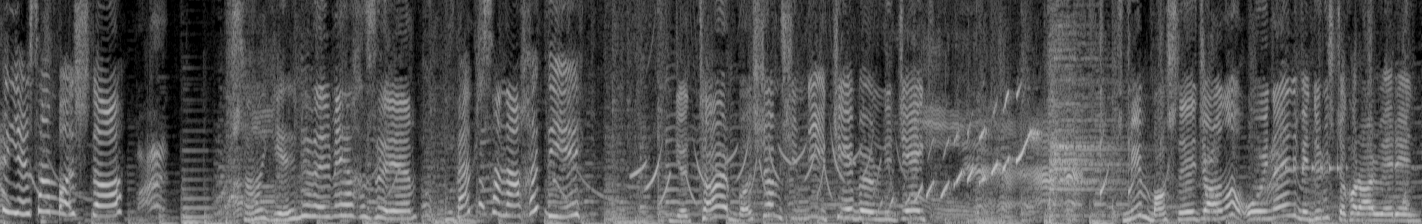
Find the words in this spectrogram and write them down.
Hayır sen başla. Sana yerini vermeye hazırım. Ben de sana hadi. Yeter başım şimdi ikiye bölünecek. Kimin başlayacağına oynayın ve dürüstçe karar verin.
